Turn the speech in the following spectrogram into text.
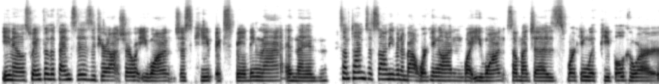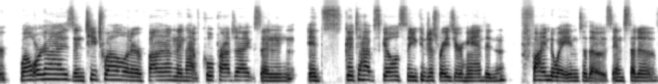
you know, swing for the fences. If you're not sure what you want, just keep expanding that. And then sometimes it's not even about working on what you want so much as working with people who are well organized and teach well and are fun and have cool projects. And it's good to have skills so you can just raise your hand and find a way into those instead of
